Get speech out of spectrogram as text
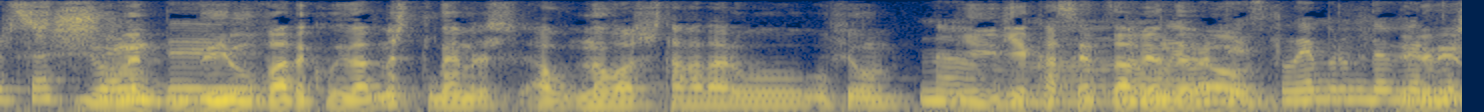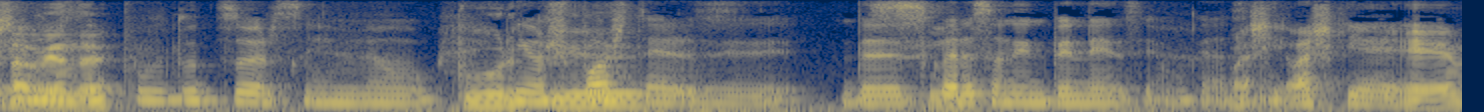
está cheio de... de elevada qualidade. Mas te lembras, na loja estava a dar o, o filme Não, e havia não, cassetes não à venda. Lembro ou. Lembro-me de haver DVDs à venda. tipo do tesouro, sim. No... Porque- Tinha uns pósteres e- da Sim. Declaração de Independência. Um bocado Eu acho, assim. eu acho que é, é-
